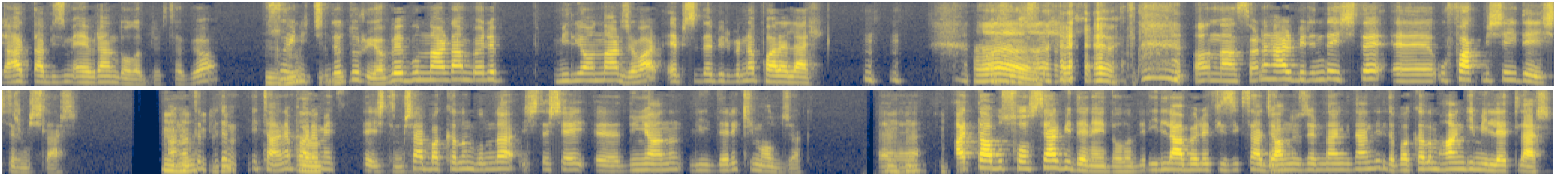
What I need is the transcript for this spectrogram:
hatta bizim evren de olabilir tabii o. Suyun hı, içinde hı hı. duruyor ve bunlardan böyle milyonlarca var. Hepsi de birbirine paralel. Evet. Ondan sonra her birinde işte e, ufak bir şey değiştirmişler. Anlatabildim mi? Bir tane parametre değiştirmişler. Bakalım bunda işte şey e, dünyanın lideri kim olacak? E, hı. hatta bu sosyal bir deney de olabilir. İlla böyle fiziksel canlı üzerinden giden değil de bakalım hangi milletler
